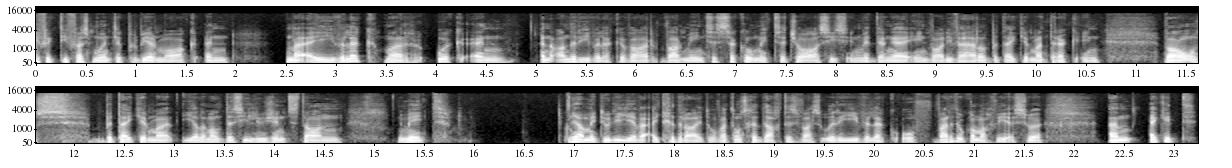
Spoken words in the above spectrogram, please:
effektief as moontlik probeer maak in my eie huwelik, maar ook in in ander huwelike waar waar mense sukkel met situasies en met dinge en waar die wêreld baie keer maar druk en waar ons baie keer maar heeltemal disillusioned staan met ja, met hoe die lewe uitgedraai het of wat ons gedagtes was oor 'n huwelik of wat dit ook al mag wees. So, ehm um, ek het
